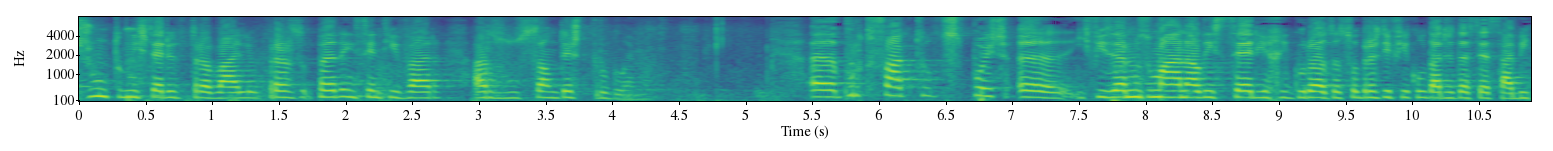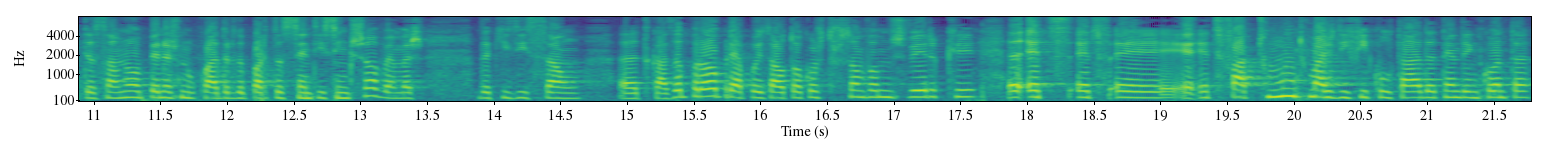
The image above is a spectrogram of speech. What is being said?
junto do Ministério do Trabalho para, incentivar a resolução deste problema. Porque de facto, depois, uh, e fizermos uma análise séria e rigorosa sobre as dificuldades de acesso à habitação, não apenas no quadro da Porta 65 Jovem, mas da aquisição uh, de casa própria, apoio à autoconstrução, vamos ver que é de, é, de, é, é, de, facto muito mais dificultada, tendo em conta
